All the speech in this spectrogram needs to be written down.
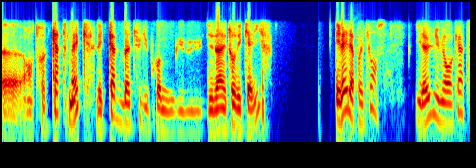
euh, entre quatre mecs, les quatre battus du, du- des derniers tours des qualifs. Et là, il n'a pas eu de chance. Il a eu le numéro 4.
